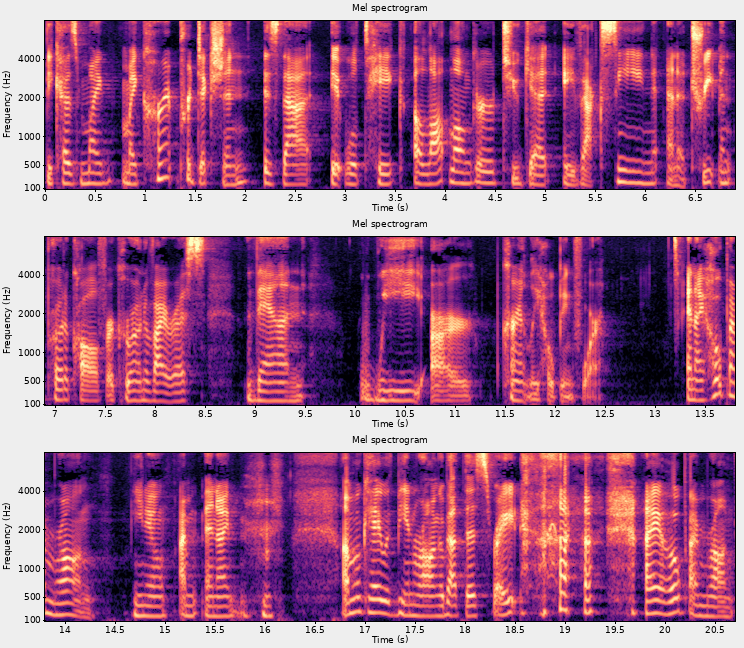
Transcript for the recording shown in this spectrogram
because my my current prediction is that it will take a lot longer to get a vaccine and a treatment protocol for coronavirus than we are currently hoping for. And I hope I'm wrong you know, I'm and I'm I'm okay with being wrong about this, right? I hope I'm wrong,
